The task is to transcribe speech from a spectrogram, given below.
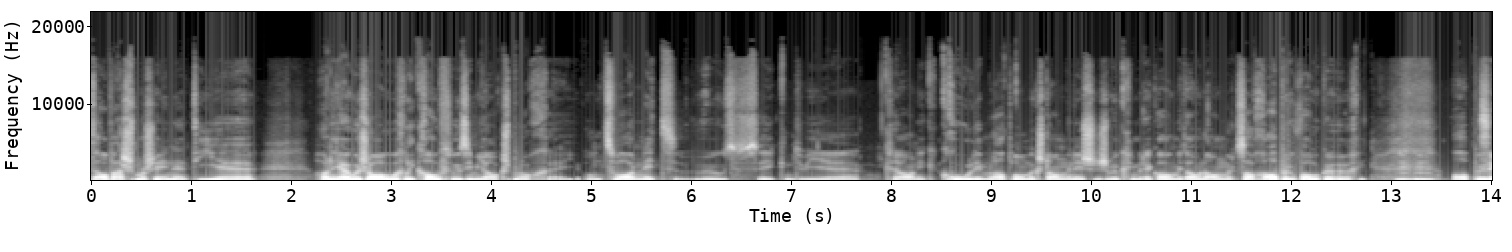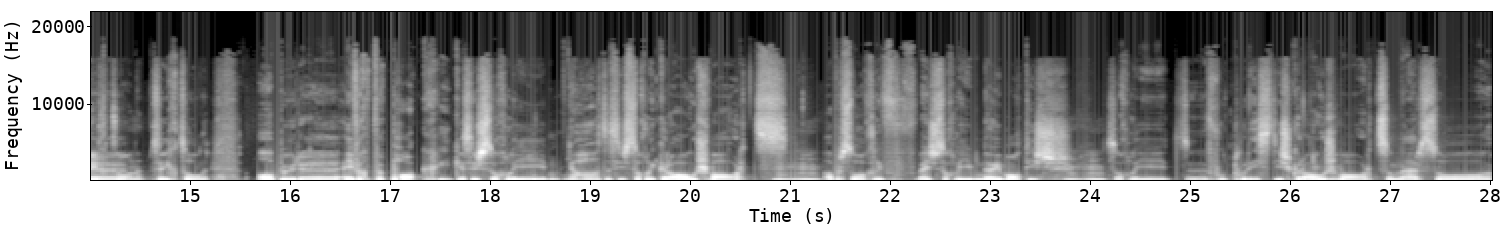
die Abwaschmaschine, die habe ich auch schon auch ein bisschen gekauft, weil sie mich angesprochen haben. Und zwar nicht, weil es irgendwie, keine Ahnung, cool im Laden rumgestanden ist. Es ist wirklich im Regal mit allen anderen Sachen, aber auf Augenhöhe. Mhm. Aber, Sichtzone. Äh, Sichtzone. Aber äh, einfach die Verpackung, es ist so ein bisschen, ja, das ist so ein bisschen grau-schwarz, Mhm. aber so ein bisschen, weißt, so ein bisschen neumodisch, Mhm. so ein bisschen äh, futuristisch grau-schwarz und dann so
